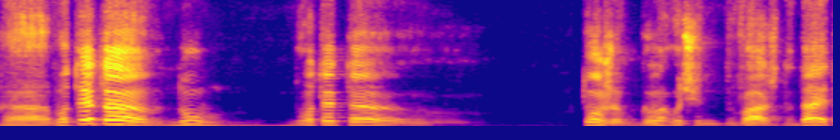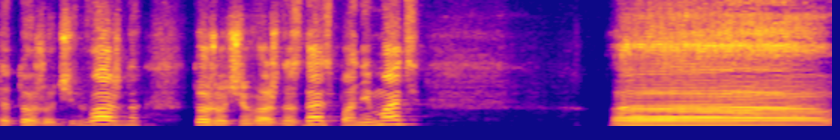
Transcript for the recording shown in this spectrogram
А, вот это, ну, вот это тоже очень важно, да, это тоже очень важно, тоже очень важно знать, понимать. А,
